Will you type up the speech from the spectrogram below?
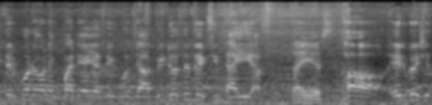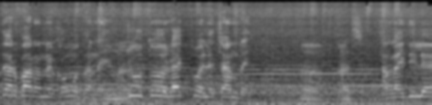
ঈদের পরে অনেক পার্টি আইয়া দেখব যা ভিডিওতে দেখছি তাই আছে। তাই আছে। হ্যাঁ এর বেশি তার বাড়ানোর ক্ষমতা নাই। যত রাত পয়লে চান হ্যাঁ, আচ্ছা। আল্লাহ দিলে।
